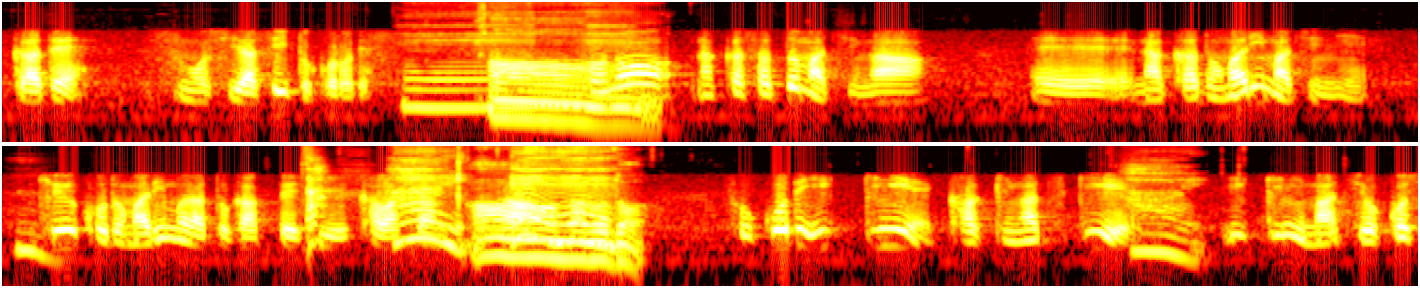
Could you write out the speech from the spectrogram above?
かで過ごしやすいところです、この中里町がえー、中泊町に旧小泊村と合併し変わったんです。が、はい、なるほど。そこで一気に活気がつき、はい、一気に町おこし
